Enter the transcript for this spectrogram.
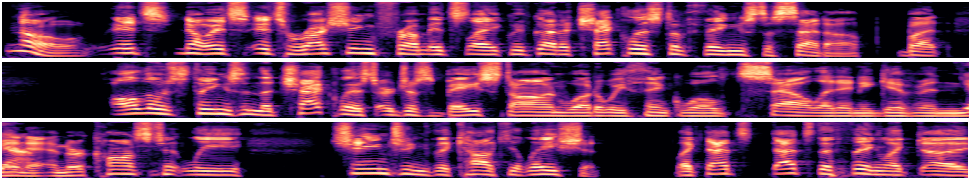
No, it's no, it's it's rushing from it's like we've got a checklist of things to set up, but all those things in the checklist are just based on what do we think will sell at any given Yeah. minute and they're constantly changing the calculation. Like that's that's the thing like uh,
